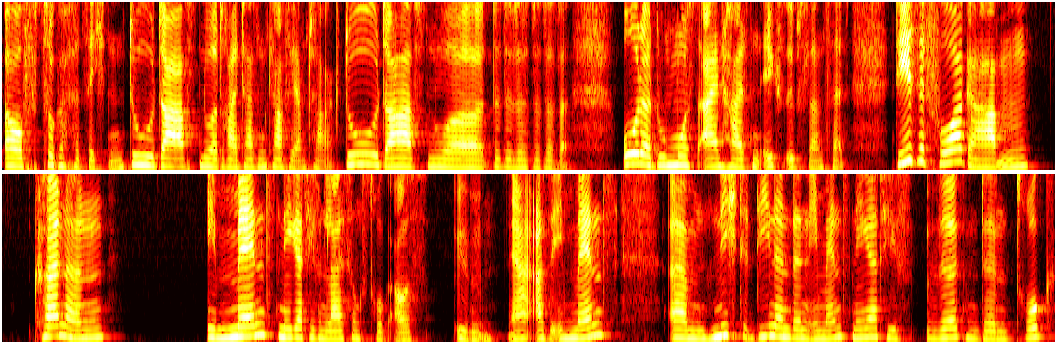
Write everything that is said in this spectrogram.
auf Zucker verzichten, du darfst nur drei Tassen Kaffee am Tag, du darfst nur oder du musst einhalten XYZ. Diese Vorgaben können immens negativen Leistungsdruck aus, üben. Ja, also immens ähm, nicht dienenden, immens negativ wirkenden Druck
